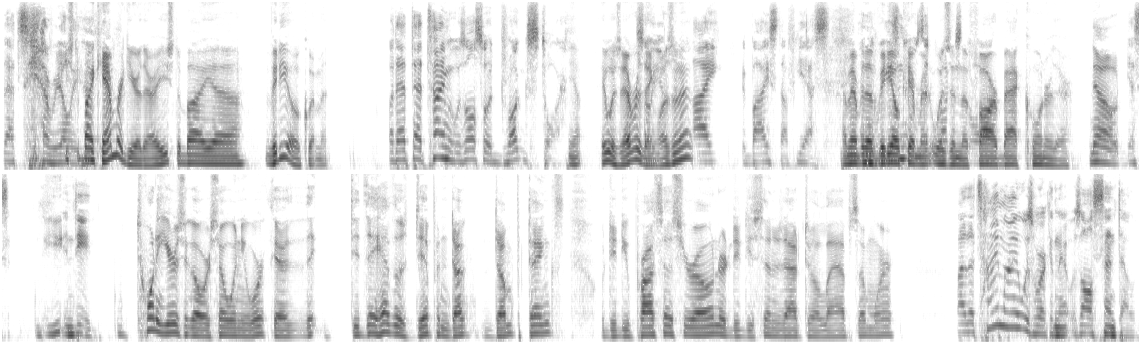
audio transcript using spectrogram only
that's yeah, I used to buy camera gear there. I used to buy uh, video equipment. but at that time, it was also a drugstore. Yeah, it was So everything, you wasn't it? could Buy, you could buy stuff. Yes. I remember And the the video reason it was was in the far back corner there. Now, Yes, indeed. twenty years ago or so, when you worked there, they, did they have those dip and dunk, dump tanks, or did you process your own, or did you send it out to a lab somewhere? By the time I was working there, it was all sent out.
